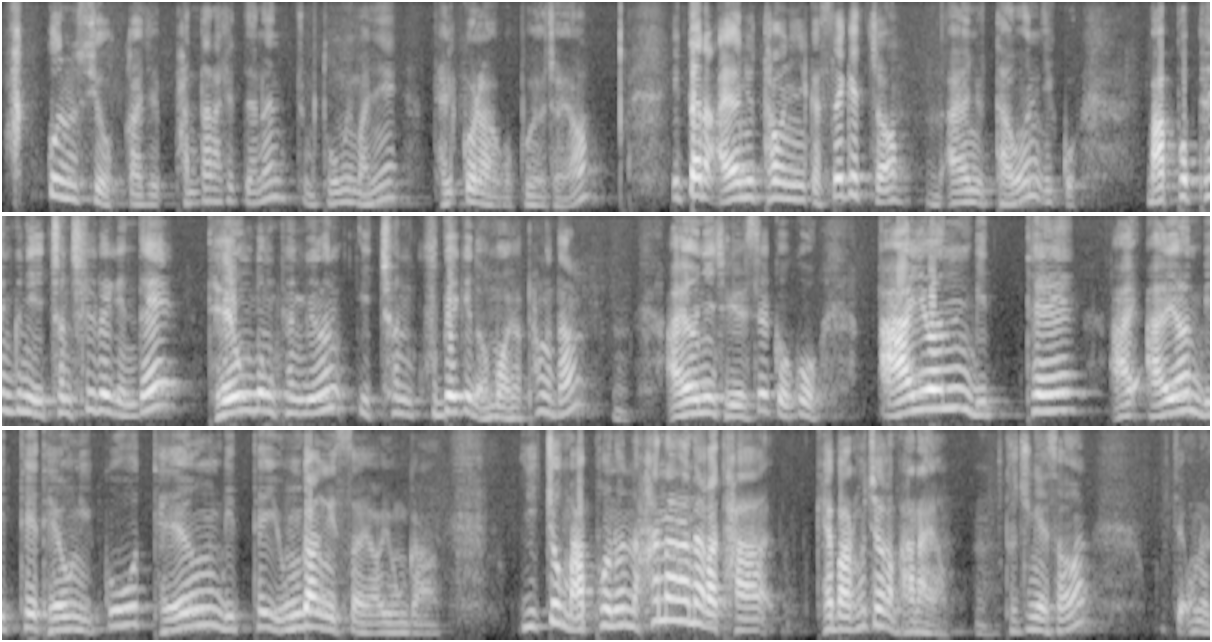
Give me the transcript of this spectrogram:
학군 수요까지 판단하실 때는 좀 도움이 많이 될 거라고 보여져요. 일단 아연 뉴타운이니까 세겠죠. 음, 아연 뉴타운 있고 마포 평균이 2,700인데 대용동 평균은 2,900이 넘어요 평당. 음, 아연이 제일 쓸 거고 아연 밑에 아, 아연 밑에 대용 있고 대용 밑에 용강 있어요 용강. 이쪽 마포는 하나하나가 다 개발 호재가 많아요. 음, 그 중에서 오늘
